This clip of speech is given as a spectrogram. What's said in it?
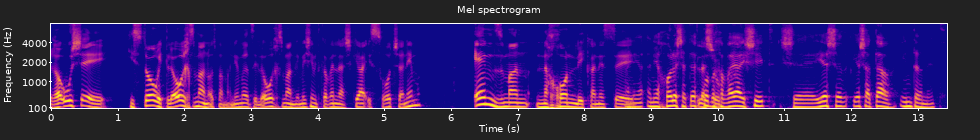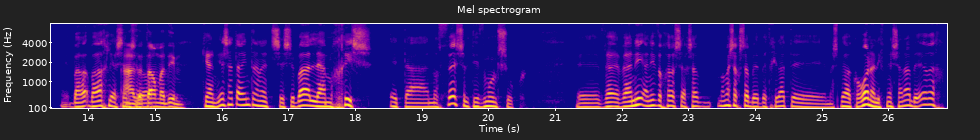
ראו שהיסטורית, לאורך זמן, עוד פעם, אני אומר את זה, לאורך זמן, למי שמתכוון להשקיע עשרות שנים, אין זמן נכון להיכנס לשוק. אני, אני יכול לשתף לשוק. פה בחוויה אישית, שיש אתר אינטרנט, ברח לי השם 아, שלו. אה, זה אתר מדהים. כן, יש אתר אינטרנט ש, שבא להמחיש את הנושא של תזמון שוק. אה, ו- ואני זוכר שעכשיו, ממש עכשיו, בתחילת אה, משבר הקורונה, לפני שנה בערך,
